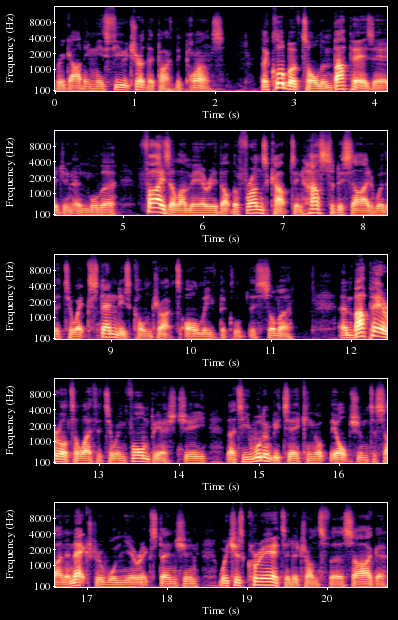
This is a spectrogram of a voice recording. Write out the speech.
regarding his future at the Parc des Princes. The club have told Mbappe's agent and mother, Fayza Lamari, that the France captain has to decide whether to extend his contract or leave the club this summer. Mbappe wrote a letter to inform PSG that he wouldn't be taking up the option to sign an extra one year extension, which has created a transfer saga.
